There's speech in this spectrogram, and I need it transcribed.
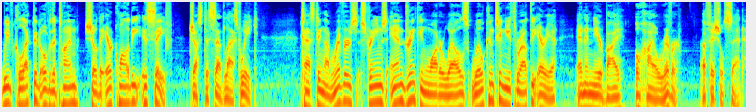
we've collected over the time show the air quality is safe, Justice said last week. Testing on rivers, streams, and drinking water wells will continue throughout the area and in nearby Ohio River, officials said.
